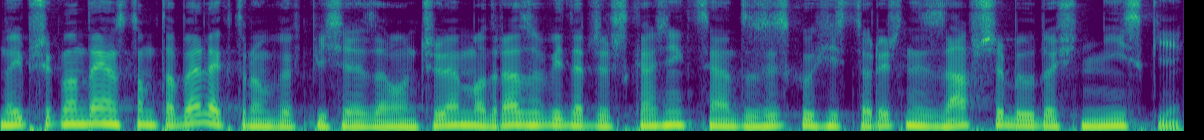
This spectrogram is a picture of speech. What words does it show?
No i przyglądając tą tabelę, którą we wpisie załączyłem, od razu widać, że wskaźnik cena do zysku historyczny zawsze był dość niski.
